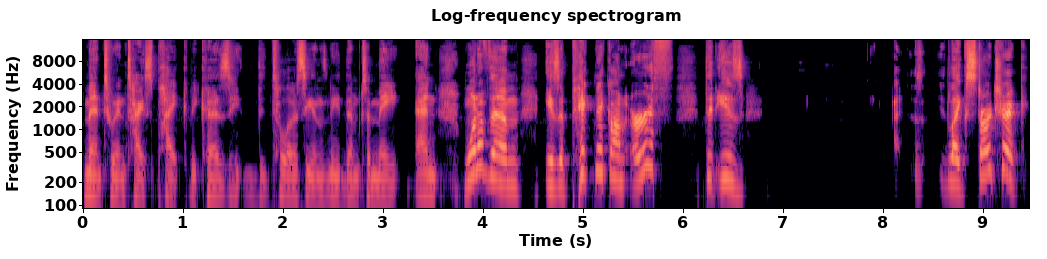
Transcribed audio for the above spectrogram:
meant to entice Pike because he, the Talosians need them to mate. And one of them is a picnic on Earth that is uh, like Star Trek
